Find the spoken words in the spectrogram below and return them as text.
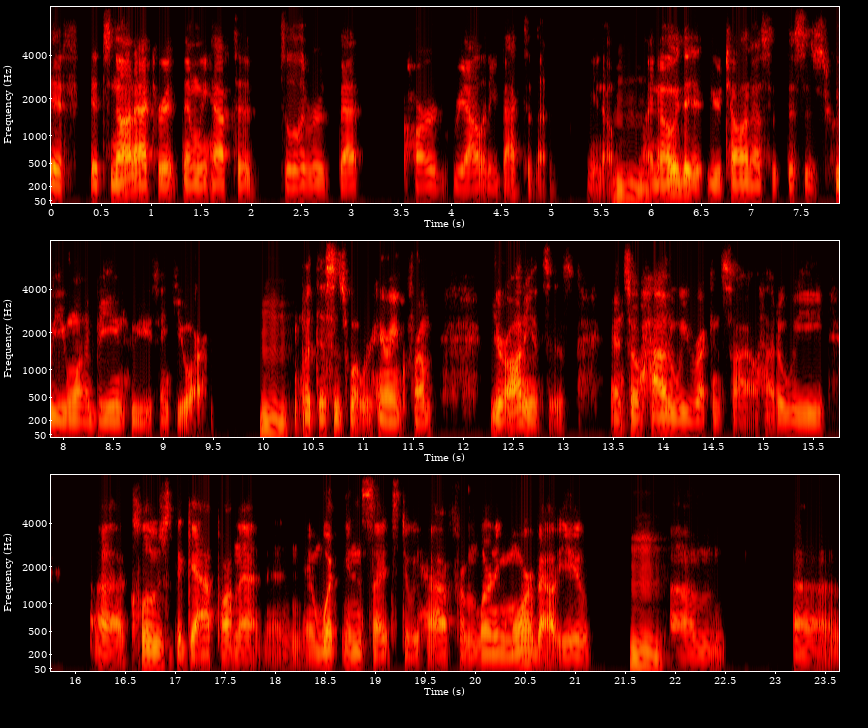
if it's not accurate then we have to deliver that hard reality back to them you know mm. i know that you're telling us that this is who you want to be and who you think you are mm. but this is what we're hearing from your audiences and so how do we reconcile how do we uh, close the gap on that and, and what insights do we have from learning more about you mm. um, uh,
